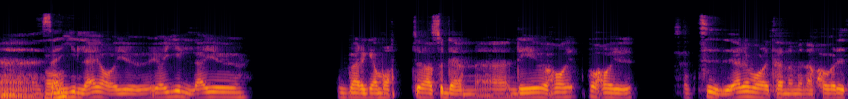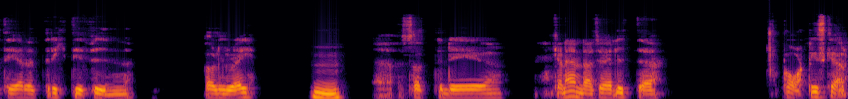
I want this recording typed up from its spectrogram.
Uh, sen ja. gillar jag ju, jag gillar ju Bergamott, alltså den, det har, har ju sen tidigare varit en av mina favoriter, ett riktigt fin Earl Grey. Mm. Eh, så att det kan hända att jag är lite partisk här.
